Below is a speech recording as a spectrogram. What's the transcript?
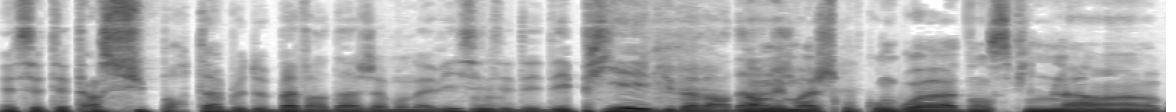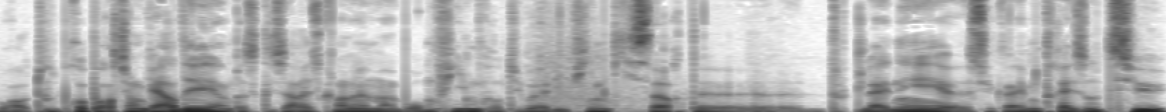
Et c'était insupportable de bavardage, à mon avis. C'était des, des pieds du bavardage. Non, mais moi je trouve qu'on voit dans ce film-là, hein, bon, toute proportion gardée, hein, parce que ça reste quand même un bon film quand tu vois les films qui sortent euh, toute l'année, euh, c'est quand même très au-dessus.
